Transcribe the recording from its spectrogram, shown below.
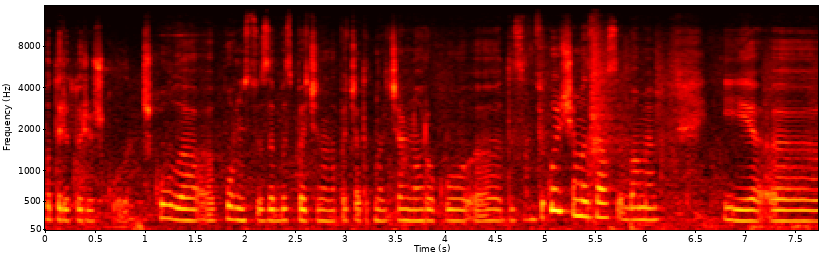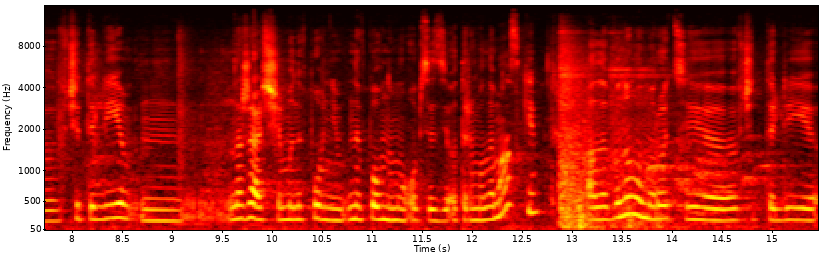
по території школи. Школа повністю забезпечена на початок навчального року дезінфікуючими засобами. І е, вчителі, на жаль, ще ми не в повні не в повному обсязі отримали маски, але в минулому році вчителі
